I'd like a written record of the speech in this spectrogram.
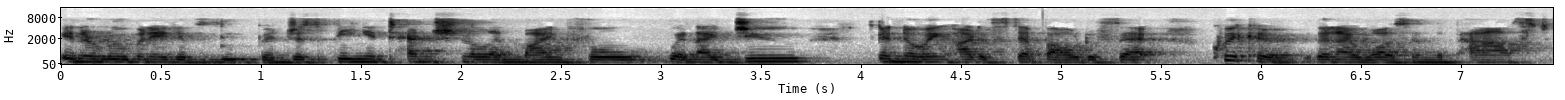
in a ruminative loop and just being intentional and mindful when I do and knowing how to step out of that quicker than I was in the past.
